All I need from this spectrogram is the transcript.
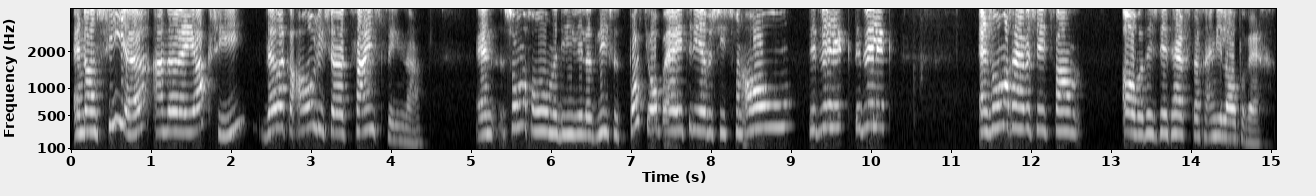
En dan zie je aan de reactie welke olie ze het fijnst vinden. En sommige honden die willen het liefst het potje opeten. Die hebben zoiets van, oh, dit wil ik, dit wil ik. En sommigen hebben zoiets van, oh, wat is dit heftig. En die lopen weg.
